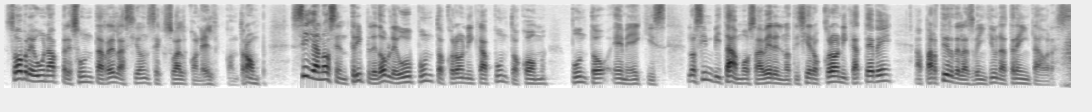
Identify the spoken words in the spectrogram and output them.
sobre una presunta relación sexual con él, con Trump. Síganos en www.cronica.com.mx. Los invitamos a ver el noticiero Crónica TV a partir de las 21.30 horas.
